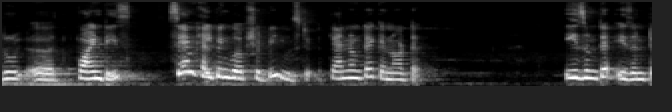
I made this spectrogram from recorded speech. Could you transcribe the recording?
rule point is same helping verb should be used can ఉంటే కెనాట్ ఈజ్ ఉంటే ఈజంట్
